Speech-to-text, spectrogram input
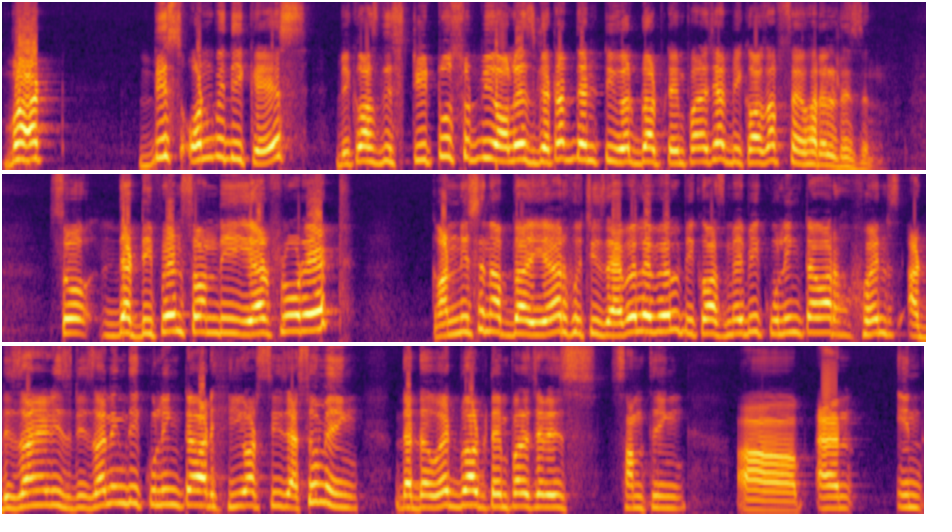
But this will not be the case because this T 2 should be always greater than T wet bulb temperature because of several reasons. So, that depends on the air flow rate, condition of the air which is available because maybe cooling tower when a designer is designing the cooling tower he or she is assuming that the wet bulb temperature is something uh, and in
